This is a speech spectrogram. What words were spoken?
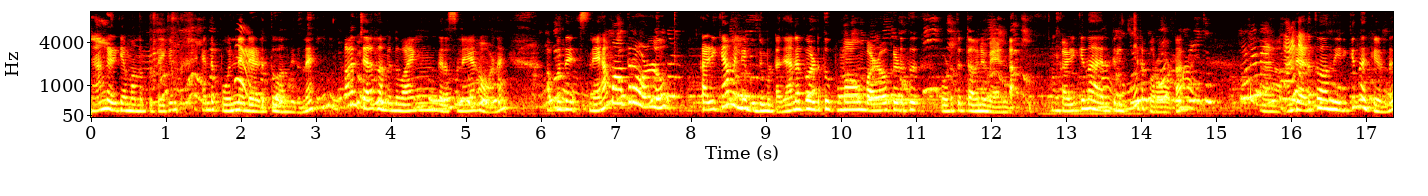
ഞാൻ കഴിക്കാൻ വന്നപ്പോഴത്തേക്കും എന്റെ പൊന്നെന്റെ അടുത്ത് വന്നിരുന്നേ. അവൻ ചില സമയത്ത് ഭയങ്കര സ്നേഹമാണ്. അപ്പോൾ സ്നേഹം മാത്രമേ ഉള്ളൂ. കഴിക്കാൻ വലിയ ബുദ്ധിമുട്ടാണ്. ഞാനപ്പോൾ എടുത്ത് ഉപ്പുമാവും പഴമൊക്കെ എടുത്ത് കൊടുത്തിട്ട് അവന് വേണ്ട. കഴിക്കുന്ന കാര്യത്തിൽ ഇച്ചിരി പൊറോട്ട എന്റെ അടുത്ത് വന്ന് ഇരിക്കുന്നൊക്കെ ഉണ്ട്.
